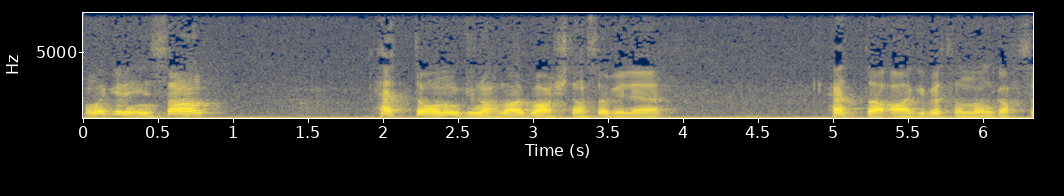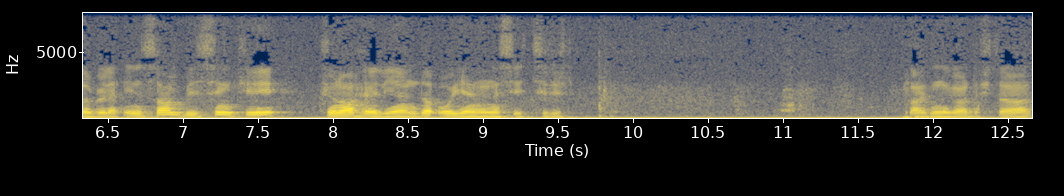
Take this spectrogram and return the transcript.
Ona görə insan hətta onun günahları bağışlansa belə hətta aqibət ondan qalxsa belə, insan bilsin ki, günah eləyəndə o yenə nəsə itirir. Aydın qardaşlar,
